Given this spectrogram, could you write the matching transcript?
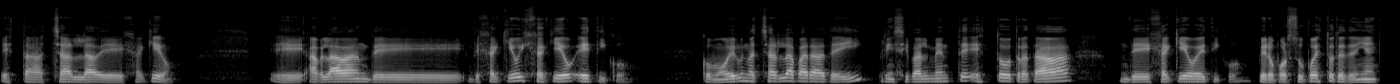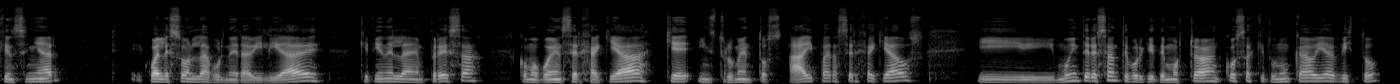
esta charla de hackeo. Eh, hablaban de, de hackeo y hackeo ético. Como era una charla para TI, principalmente esto trataba de hackeo ético, pero por supuesto te tenían que enseñar eh, cuáles son las vulnerabilidades que tienen las empresas, cómo pueden ser hackeadas, qué instrumentos hay para ser hackeados. Y muy interesante porque te mostraban cosas que tú nunca habías visto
